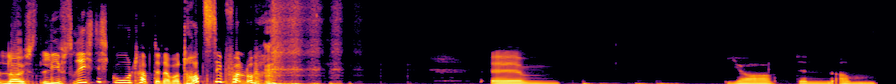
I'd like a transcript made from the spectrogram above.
läuft's- lief's richtig gut, hab den aber trotzdem verloren. ähm, ja, denn am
